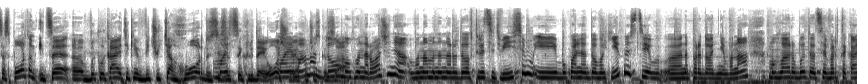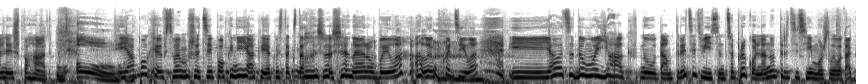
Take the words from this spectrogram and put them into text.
спортом, і це е, викликає тільки відчуття гордості Моя- за цих людей. Ось що я мама хочу сказати. до мого народження, вона мене народила в 38, і буквально до вагітності е, напередодні вона могла робити оцей вертикальний шпагат. Оу! І я поки в своєму житті поки ніяк якось так стало, що ще не робила, але б хотіла. І я оце думаю, як ну там 38, це прикольно, ну 37, можливо, так.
